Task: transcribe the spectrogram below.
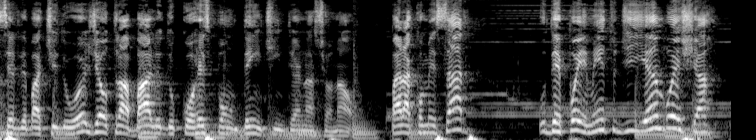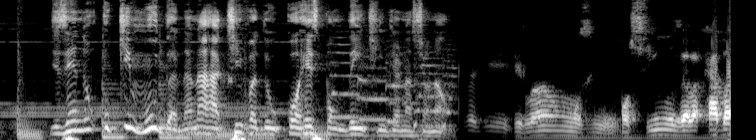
Ser debatido hoje é o trabalho do correspondente internacional. Para começar, o depoimento de Ian Boechat, dizendo o que muda na narrativa do correspondente internacional. De vilão vilões e mocinhos, ela acaba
